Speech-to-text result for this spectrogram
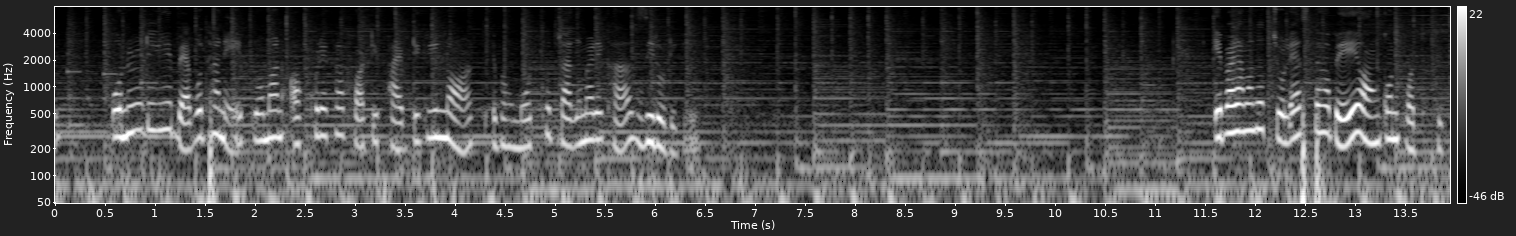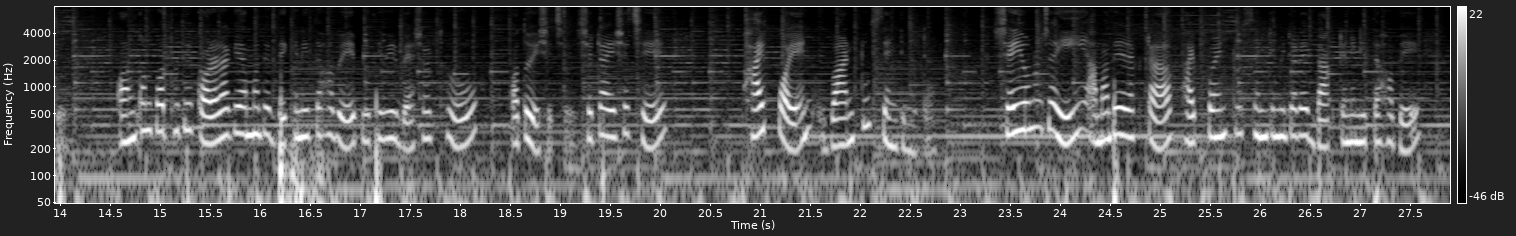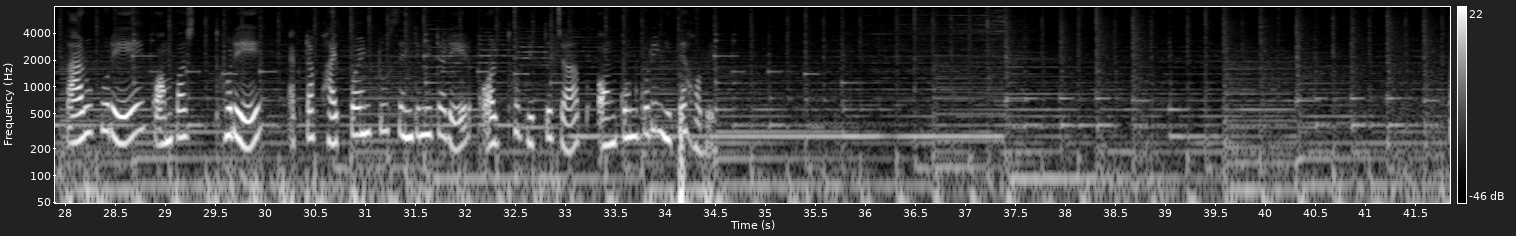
পনেরো ডিগ্রি ব্যবধানে প্রমাণ অক্ষরেখা ফর্টি ফাইভ ডিগ্রি নর্থ এবং মধ্য দ্রাঘিমা রেখা জিরো ডিগ্রি। এবার আমাদের চলে আসতে হবে অঙ্কন পদ্ধতিতে। অঙ্কন পদ্ধতি করার আগে আমাদের দেখে নিতে হবে পৃথিবীর ব্যাসার্ধ কত এসেছে। সেটা এসেছে five point one two centimetre সেই অনুযায়ী আমাদের একটা ফাইভ পয়েন্ট টু সেন্টিমিটারের দাগ টেনে নিতে হবে। তার উপরে কম্পাস ধরে একটা ফাইভ পয়েন্ট টু সেন্টিমিটারের অর্ধ বৃত্তচাপ অঙ্কন করে নিতে হবে।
